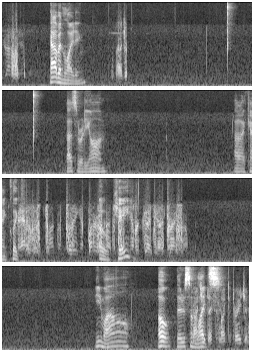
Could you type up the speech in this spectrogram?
You got it, Ed? Cabin lighting. Roger. That's already on. And I can't click. Man, is this chocolate pudding and butterscotch Okay. pudding ever good? You gotta try some. Meanwhile, oh, there's some Roger, lights. Dick, I'd like to trade you.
